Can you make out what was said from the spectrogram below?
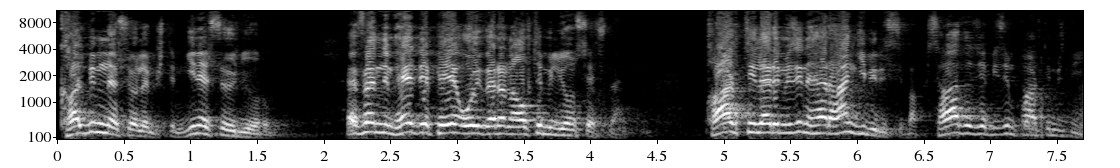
Kalbimle söylemiştim, yine söylüyorum. Efendim HDP'ye oy veren 6 milyon sesten. Partilerimizin herhangi birisi, bak sadece bizim partimiz değil.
